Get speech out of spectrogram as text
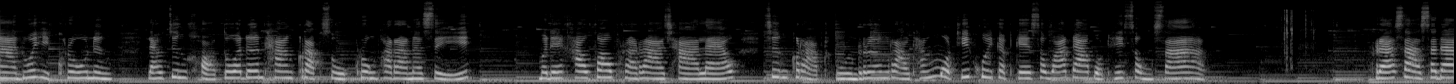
นาด้วยอีกครูหนึ่ง แล้วจึงขอตัวเดินทางกลับสู่กรุงพาราณสีเมื่อได้เข้าเฝ้าพระราชาแล้ว จึงกราบทูลเรื่องราวทั้งหมดที่คุยกับเกสวดาบทให้ทรงทราบ พระศาสดา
